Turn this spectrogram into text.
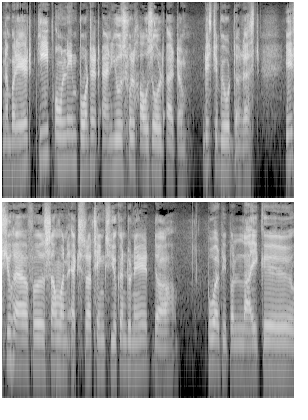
Number 8, keep only important and useful household item. Distribute the rest. If you have uh, someone extra things, you can donate the poor people, like uh,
